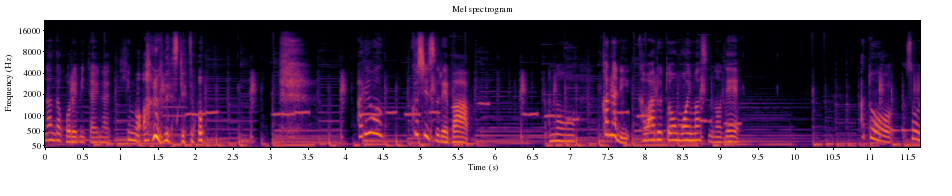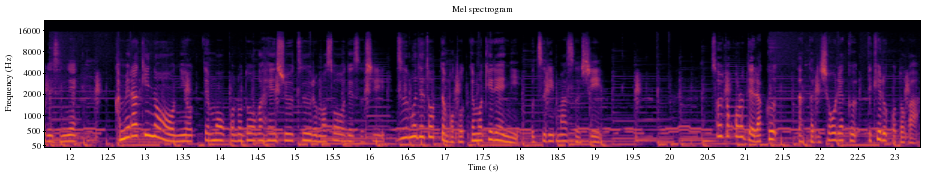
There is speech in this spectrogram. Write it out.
なんだこれみたいな日もあるんですけど あれを駆使すればあのかなり変わると思いますのであとそうですねカメラ機能によってもこの動画編集ツールもそうですし Zoom で撮ってもとっても綺麗に映りますしそういうところで楽だったり省略できることが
